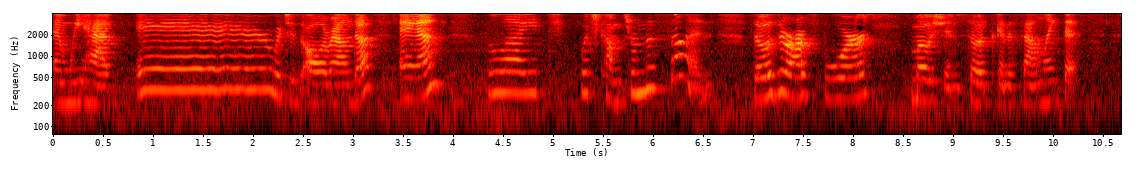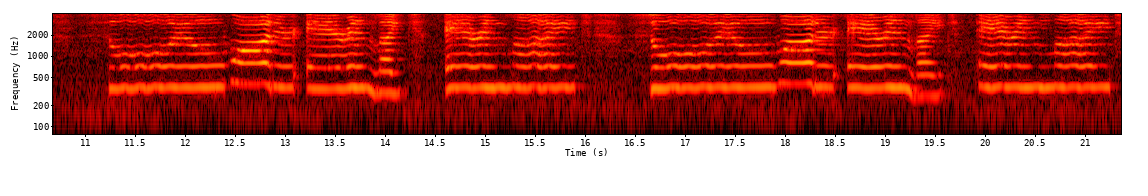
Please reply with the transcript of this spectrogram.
And we have air, which is all around us, and light, which comes from the sun. Those are our four motions, so it's going to sound like this. Soil, water, air, and light, air and light. Soil, water, air, and light, air and light.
